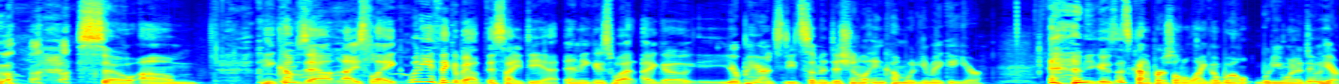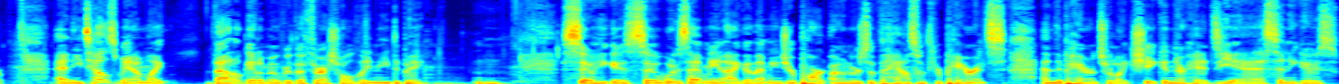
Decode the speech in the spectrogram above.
so um, he comes out and I was like, What do you think about this idea? And he goes, What? I go, Your parents need some additional income. What do you make a year? And he goes, That's kind of personal. I go, Well, what do you want to do here? And he tells me, I'm like, That'll get them over the threshold they need to be. So he goes, So what does that mean? I go, That means you're part owners of the house with your parents. And the parents are like shaking their heads, Yes. And he goes,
